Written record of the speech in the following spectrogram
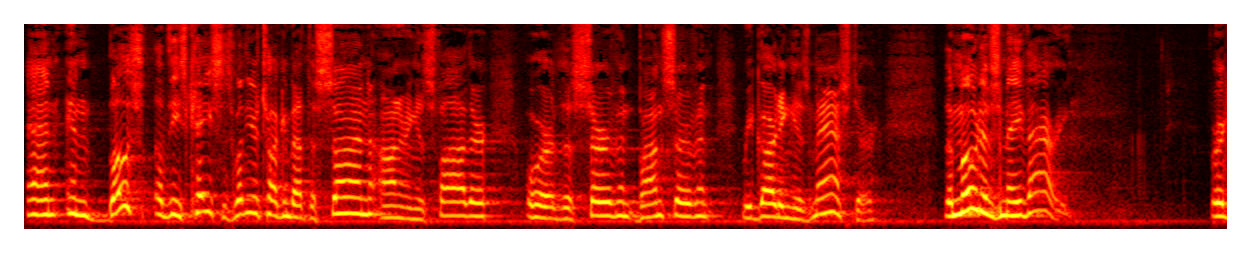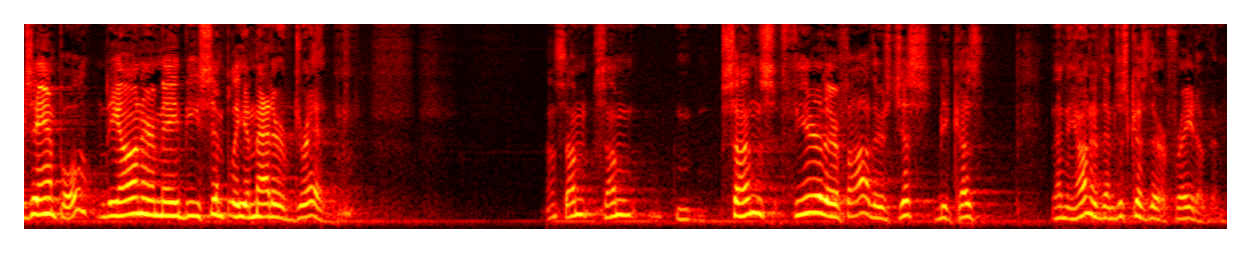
And in both of these cases, whether you're talking about the son honoring his father or the servant, bondservant regarding his master, the motives may vary. For example, the honor may be simply a matter of dread. Some, some sons fear their fathers just because, then they honor them just because they're afraid of them.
